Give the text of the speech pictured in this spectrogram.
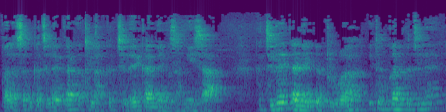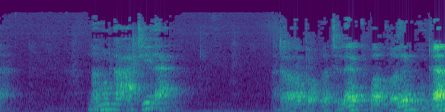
balasan kejelekan adalah kejelekan yang semisal. Kejelekan yang kedua itu bukan kejelekan, namun keadilan. Ada orang berbuat jelek, berbuat zalim, kemudian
